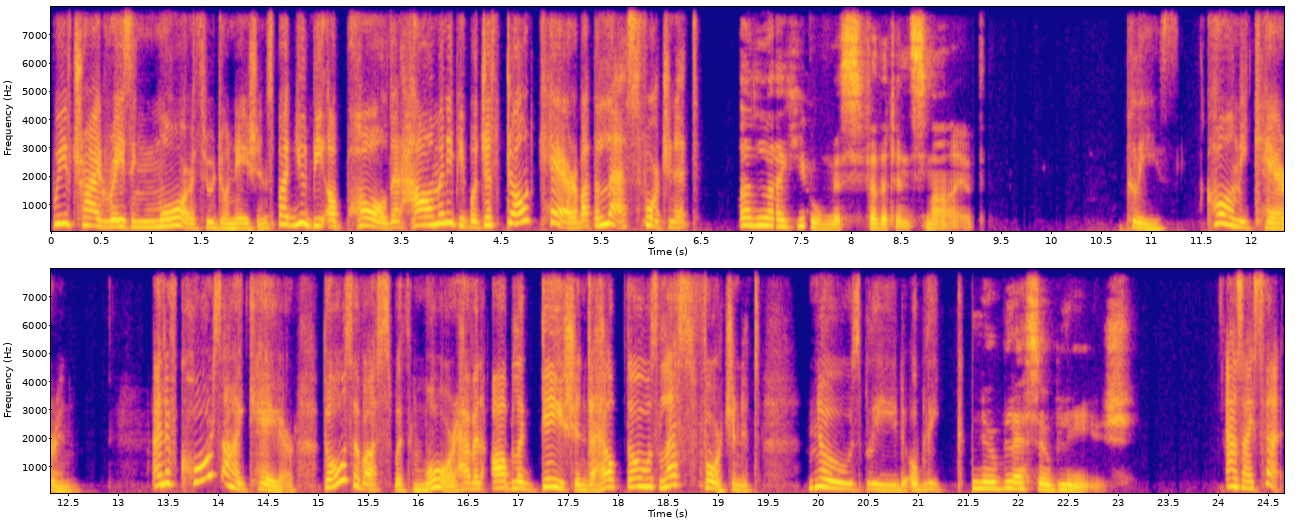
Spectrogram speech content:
We've tried raising more through donations, but you'd be appalled at how many people just don't care about the less fortunate. Unlike you, Miss Featherton Smythe. Please, call me Karen. And of course I care. Those of us with more have an obligation to help those less fortunate. Nosebleed oblique. Noblesse oblige. As I said,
